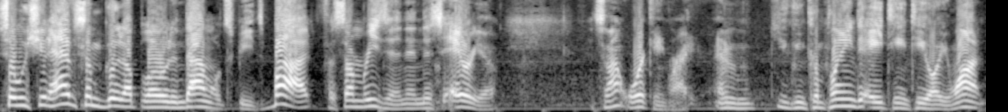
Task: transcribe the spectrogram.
So we should have some good upload and download speeds. But for some reason in this area, it's not working right. And you can complain to AT&T all you want.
